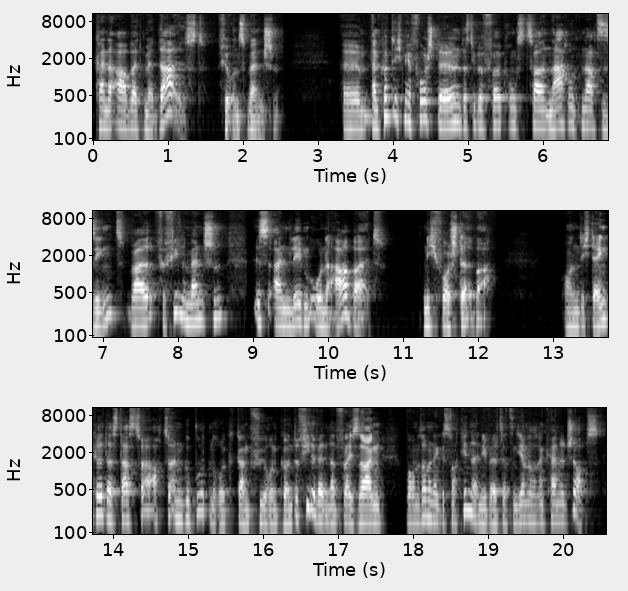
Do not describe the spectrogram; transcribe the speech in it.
keine Arbeit mehr da ist für uns Menschen, dann könnte ich mir vorstellen, dass die Bevölkerungszahl nach und nach sinkt, weil für viele Menschen ist ein Leben ohne Arbeit nicht vorstellbar. Und ich denke, dass das auch zu einem Geburtenrückgang führen könnte. Viele werden dann vielleicht sagen, warum soll man denn jetzt noch Kinder in die Welt setzen? Die haben doch dann keine Jobs.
